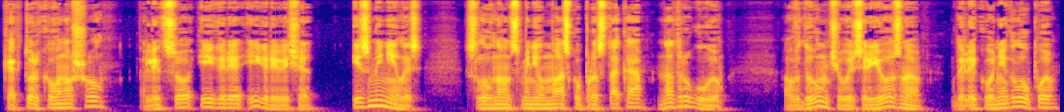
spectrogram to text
Как только он ушел, лицо Игоря Игоревича изменилось, словно он сменил маску простака на другую, вдумчивую, серьезную, далеко не глупую.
